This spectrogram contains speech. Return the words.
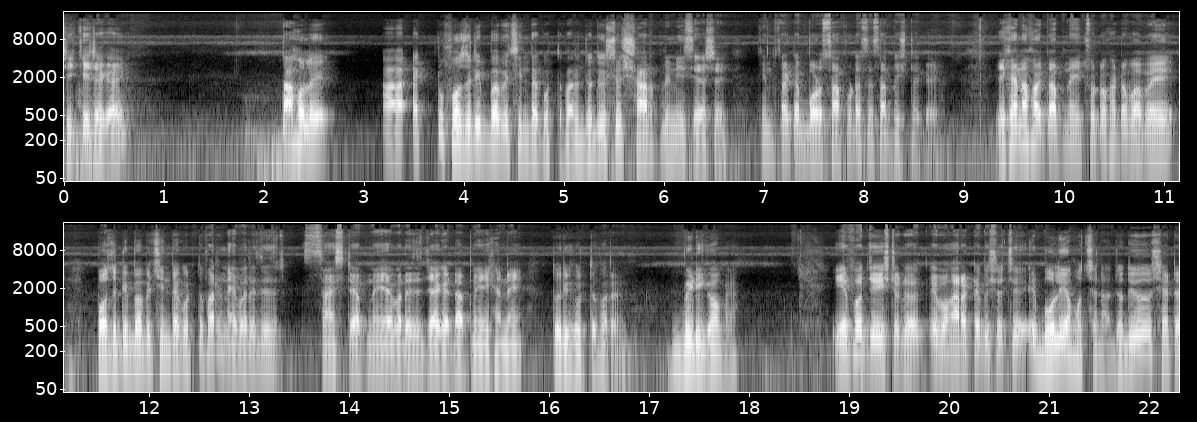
ঠিক এই জায়গায় তাহলে একটু পজিটিভভাবে চিন্তা করতে পারেন। যদিও সে শার্পলি নিচে আসে, কিন্তু তার একটা বড় সাপোর্ট আছে ছাব্বিশ টাকায়। এখানে হয়তো আপনি ছোটোখাটোভাবে পজিটিভভাবে চিন্তা করতে পারেন অ্যাভারেজের সাইজটা আপনি অ্যাভারেজের জায়গাটা আপনি এখানে তৈরি করতে পারেন বিডি কমে এরপর যে স্টক এবং আরেকটা বিষয় হচ্ছে, এর বলিয়াম হচ্ছে না। যদিও সেটা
